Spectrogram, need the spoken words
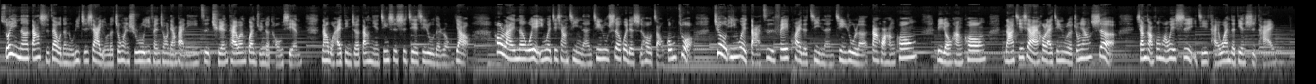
所以呢，当时在我的努力之下，有了中文输入一分钟两百零一字全台湾冠军的头衔。那我还顶着当年金氏世界纪录的荣耀。后来呢，我也因为这项技能进入社会的时候找工作，就因为打字飞快的技能进入了大华航空、丽荣航空，然后接下来后来进入了中央社、香港凤凰卫视以及台湾的电视台。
